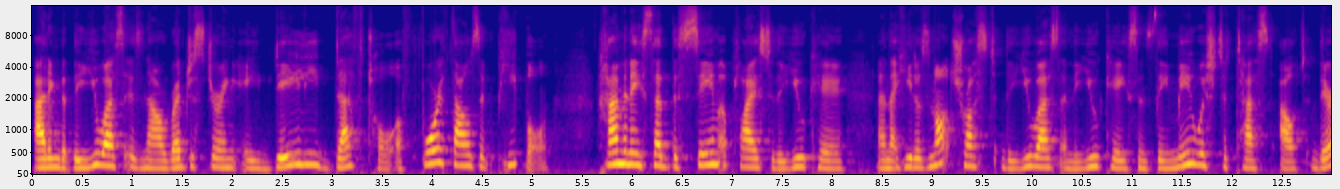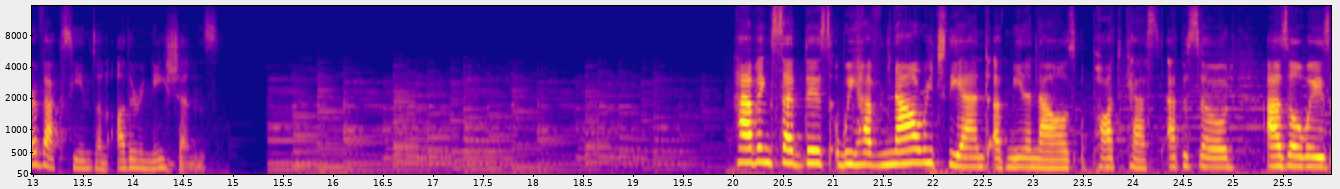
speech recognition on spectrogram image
adding that the US is now registering a daily death toll of 4,000 people. Khamenei said the same applies to the UK and that he does not trust the US and the UK since they may wish to test out their vaccines on other nations. Having said this, we have now reached the end of Mina Now's podcast episode. As always,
